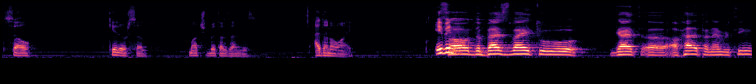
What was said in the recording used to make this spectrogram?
so kill yourself. Much better than this. I don't know why. Even so the best way to get uh, a help and everything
